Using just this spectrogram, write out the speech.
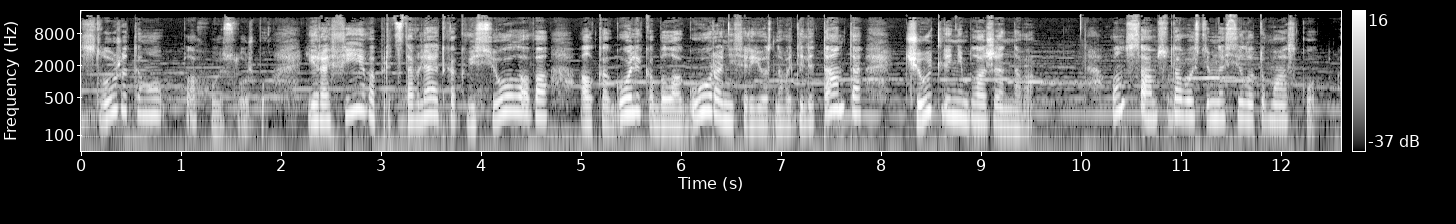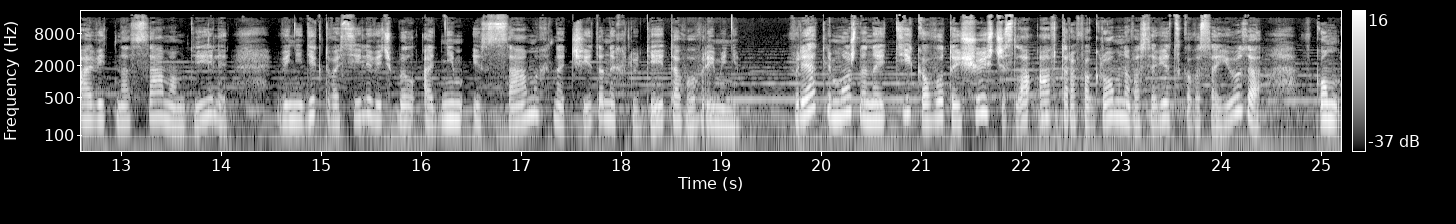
служит ему плохую службу. Ерофеева представляют как веселого, алкоголика, балагура, несерьезного дилетанта, чуть ли не блаженного – он сам с удовольствием носил эту маску, а ведь на самом деле Венедикт Васильевич был одним из самых начитанных людей того времени. Вряд ли можно найти кого-то еще из числа авторов огромного Советского Союза, в ком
